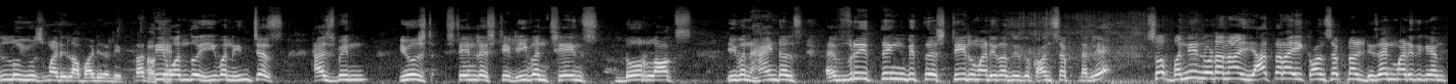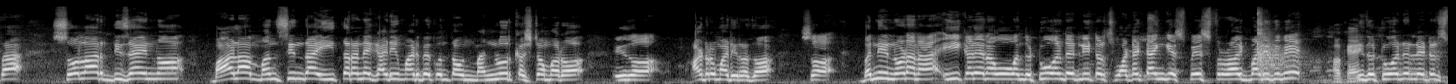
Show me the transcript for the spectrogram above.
ಎಲ್ಲೂ ಯೂಸ್ ಮಾಡಿಲ್ಲ ಬಾಡಿನಲ್ಲಿ. ಪ್ರತಿ ಒಂದು even inches has been used stainless steel even chains door locks even handles everything with steel ಮಾಡಿರೋದು ಇದು ಕಾನ್ಸೆಪ್ಟ್ನಲ್ಲಿ ಸೊ ಬನ್ನಿ ನೋಡೋಣ ಯಾವ ಥರ ಈ ಕಾನ್ಸೆಪ್ಟ್ನಲ್ಲಿ ಡಿಸೈನ್ ಮಾಡಿದ್ದೀವಿ ಅಂತ. ಸೋಲಾರ್ ಡಿಸೈನು ಭಾಳ ಮನಸ್ಸಿಂದ ಈ ಥರನೇ ಗಾಡಿ ಮಾಡಬೇಕು ಅಂತ ಒಂದು ಮಂಗಳೂರು ಕಸ್ಟಮರು ಇದು ಆರ್ಡ್ರ್ ಮಾಡಿರೋದು. ಸೊ ಬನ್ನಿ ನೋಡೋಣ. ಈ ಕಡೆ ನಾವು ಒಂದು ಟೂ ಹಂಡ್ರೆಡ್ ಲೀಟರ್ಸ್ ವಾಟರ್ ಟ್ಯಾಂಕ್ಗೆ ಸ್ಪೇಸ್ ಪ್ರೊವೈಡ್ ಮಾಡಿದ್ದೀವಿ. ಇದು two hundred litres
